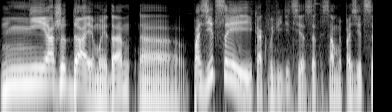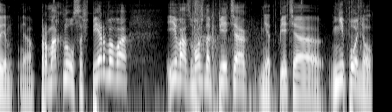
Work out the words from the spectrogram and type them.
неожидаемые, да, э, позиции. И, как вы видите, с этой самой позиции э, промахнулся в первого. И, возможно, Петя... Нет, Петя не понял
